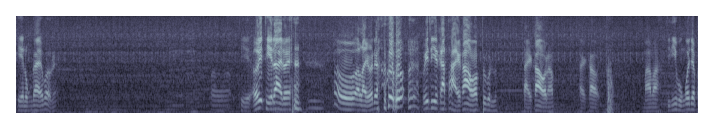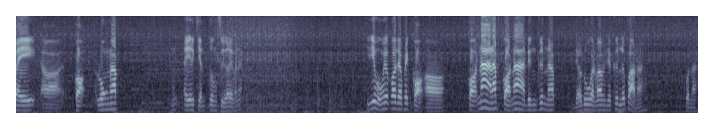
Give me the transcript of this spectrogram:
เทลงได้หรือเปล่าเนี่ย เอ่อเทเอ้ยเทได้ด้วยเอออะไรวะเนี่ย วิธีการถ่ายข้าวครับทุกคนถ่ายข้าวนะครับ ถ่ายข้าวมามาทีนี้ผมก็จะไปเอ่อเกาะลงนะครับมึงไอเขียนตัวหนังสืออะไรวะเนี่ยทีนี้ผมก็จะไปเกาะเอ่อเกาะหน้านะครับ เกาะหน้าดึงขึ้นนะครับ เดี๋ยวดูกันว่ามันจะขึ้นหรือเปล่านะทุกคนนะ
